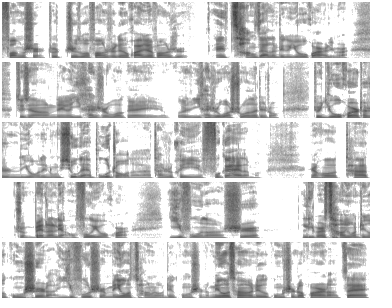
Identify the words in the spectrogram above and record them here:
方式，就制作方式跟化学方式，哎，藏在了这个油画里边。就像这个一开始我给我一开始我说的这种，就油画它是有那种修改步骤的，它是可以覆盖的嘛。然后他准备了两幅油画，一幅呢是里边藏有这个公式的，一幅是没有藏有这个公式的。没有藏有这个公式的画呢，在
